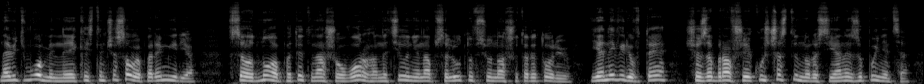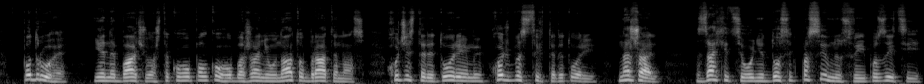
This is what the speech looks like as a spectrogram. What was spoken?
навіть в обмін на якесь тимчасове перемір'я, все одно апетити нашого ворога націлені на абсолютно всю нашу територію. Я не вірю в те, що забравши якусь частину росіяни зупиняться. По-друге, я не бачу аж такого палкого бажання у НАТО брати нас, хоч із територіями, хоч без цих територій. На жаль, Захід сьогодні досить пасивний у своїй позиції.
